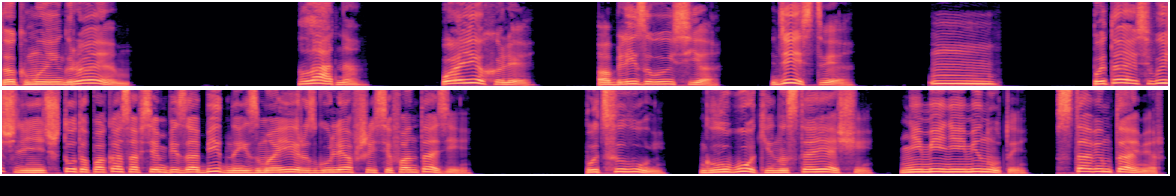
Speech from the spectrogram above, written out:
Так мы играем?» «Ладно». «Поехали!» Облизываюсь я. «Действие!» «Ммм...» Пытаюсь вычленить что-то пока совсем безобидное из моей разгулявшейся фантазии. Поцелуй. Глубокий, настоящий. Не менее минуты. Ставим таймер.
